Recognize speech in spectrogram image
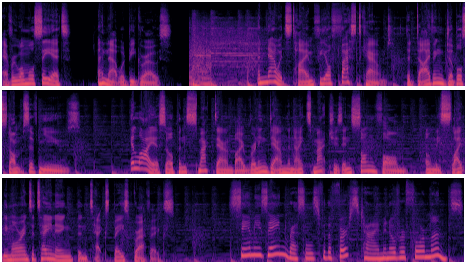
Everyone will see it, and that would be gross. And now it's time for your fast count, the diving double stomps of news. Elias opens SmackDown by running down the night's matches in song form, only slightly more entertaining than text based graphics. Sami Zayn wrestles for the first time in over four months,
